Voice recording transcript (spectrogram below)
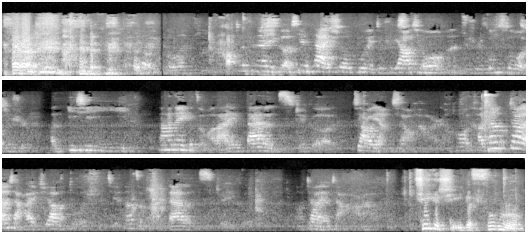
有一个问题，好，就是那个现代社会就是要求我们就是工作就是很一心一意，那那个怎么来 balance 这个教养小孩？然后好像教养小孩也需要很多的时间，那怎么来 balance 这个教养小孩？这个是一个父母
